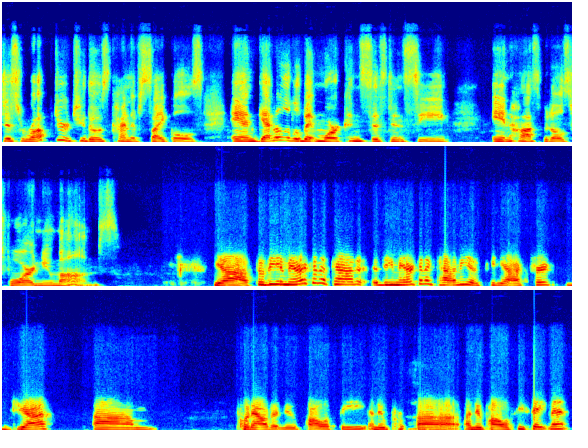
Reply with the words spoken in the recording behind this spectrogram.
disruptor to those kind of cycles and get a little bit more consistency in hospitals for new moms? Yeah. So the American Academy, the American Academy of Pediatrics just um, put out a new policy, a new uh, a new policy statement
